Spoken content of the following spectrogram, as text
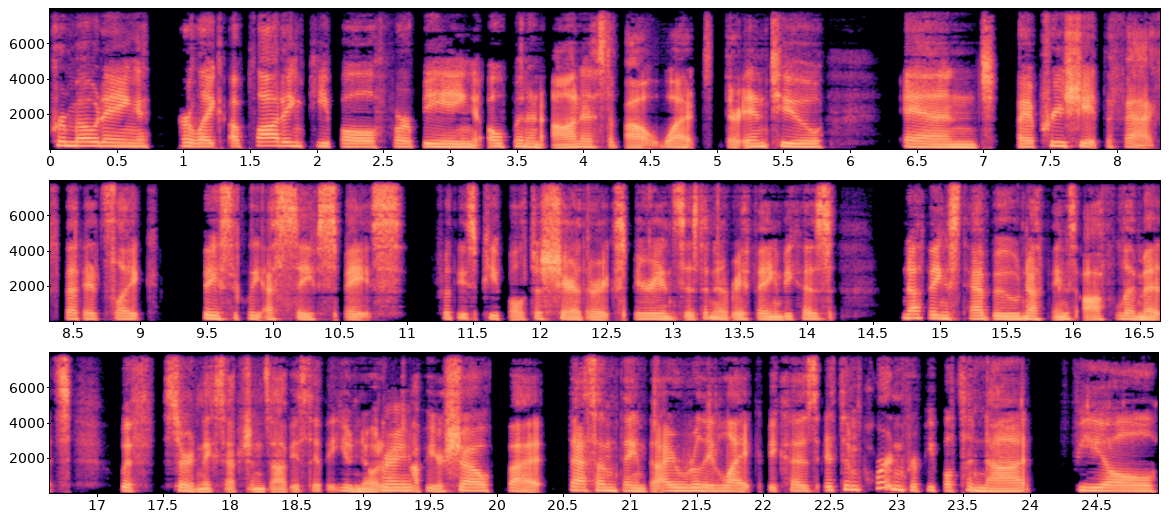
promoting or like applauding people for being open and honest about what they're into. And I appreciate the fact that it's like basically a safe space for these people to share their experiences and everything because nothing's taboo, nothing's off limits with certain exceptions, obviously, that you note right. at the top of your show. But that's something that I really like because it's important for people to not feel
